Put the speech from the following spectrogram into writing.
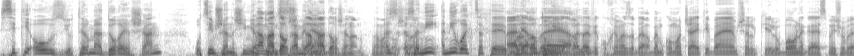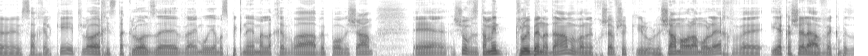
CTOs יותר מהדור הישן, רוצים שאנשים יעבדו משרה מלאה. גם מהדור שלנו. גם אז, שלנו. אז אני, אני רואה קצת אה, היה לי מעבר דורי, הרבה, אבל... הרבה ויכוחים על זה בהרבה מקומות שהייתי בהם, של כאילו בואו נגייס מישהו במשרה חלקית, לא איך יסתכלו על זה, והאם הוא יהיה מספיק נאמן לחברה, ופה ושם. אה, שוב, זה תמיד תלוי בן אדם, אבל אני חושב שכאילו לשם העולם הולך, ויהיה קשה להיאבק בזה.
